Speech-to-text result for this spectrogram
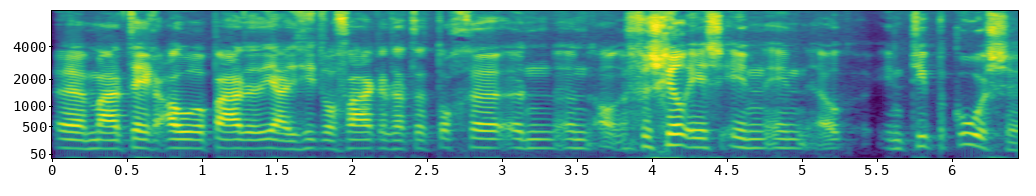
Uh, maar tegen oudere paarden, ja, je ziet wel vaker dat er toch een, een, een, verschil is in, in, ook in type koers uh,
